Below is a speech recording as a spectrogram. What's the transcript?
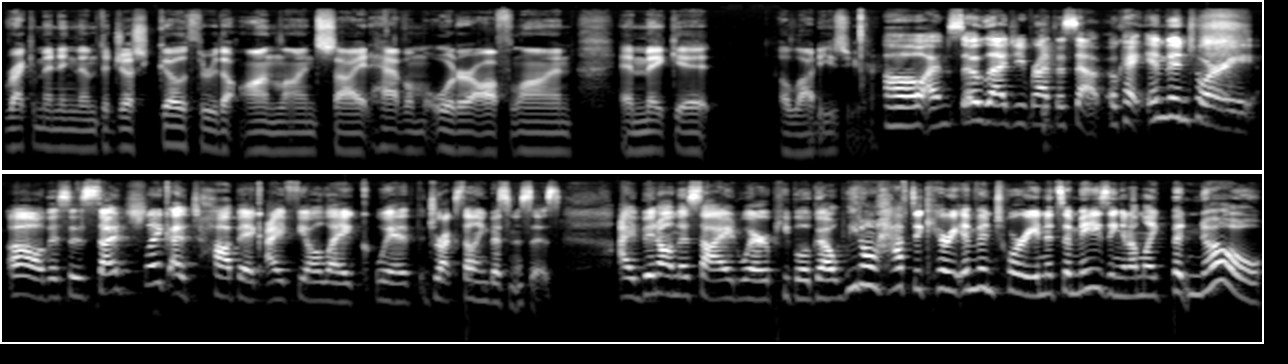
recommending them to just go through the online site, have them order offline, and make it a lot easier? Oh, I'm so glad you brought this up. Okay, inventory. Oh, this is such like a topic I feel like with direct selling businesses. I've been on the side where people go, "We don't have to carry inventory and it's amazing." And I'm like, "But no,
